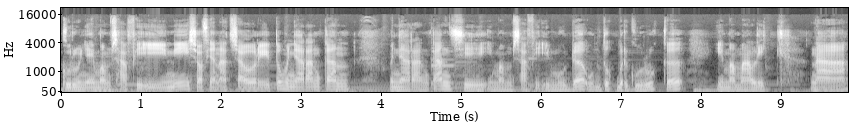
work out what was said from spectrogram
gurunya Imam Syafi'i ini Sofyan At-Sauri itu menyarankan menyarankan si Imam Syafi'i muda untuk berguru ke Imam Malik. Nah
